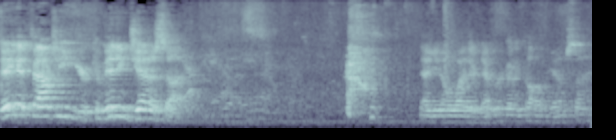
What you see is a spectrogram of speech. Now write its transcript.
dang it, Fauci, you're committing genocide. Now, you know why they're never going to call it genocide?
